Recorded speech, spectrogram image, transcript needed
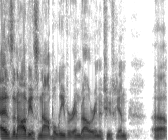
as an obvious not believer in Valeri Nichushkin, uh,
